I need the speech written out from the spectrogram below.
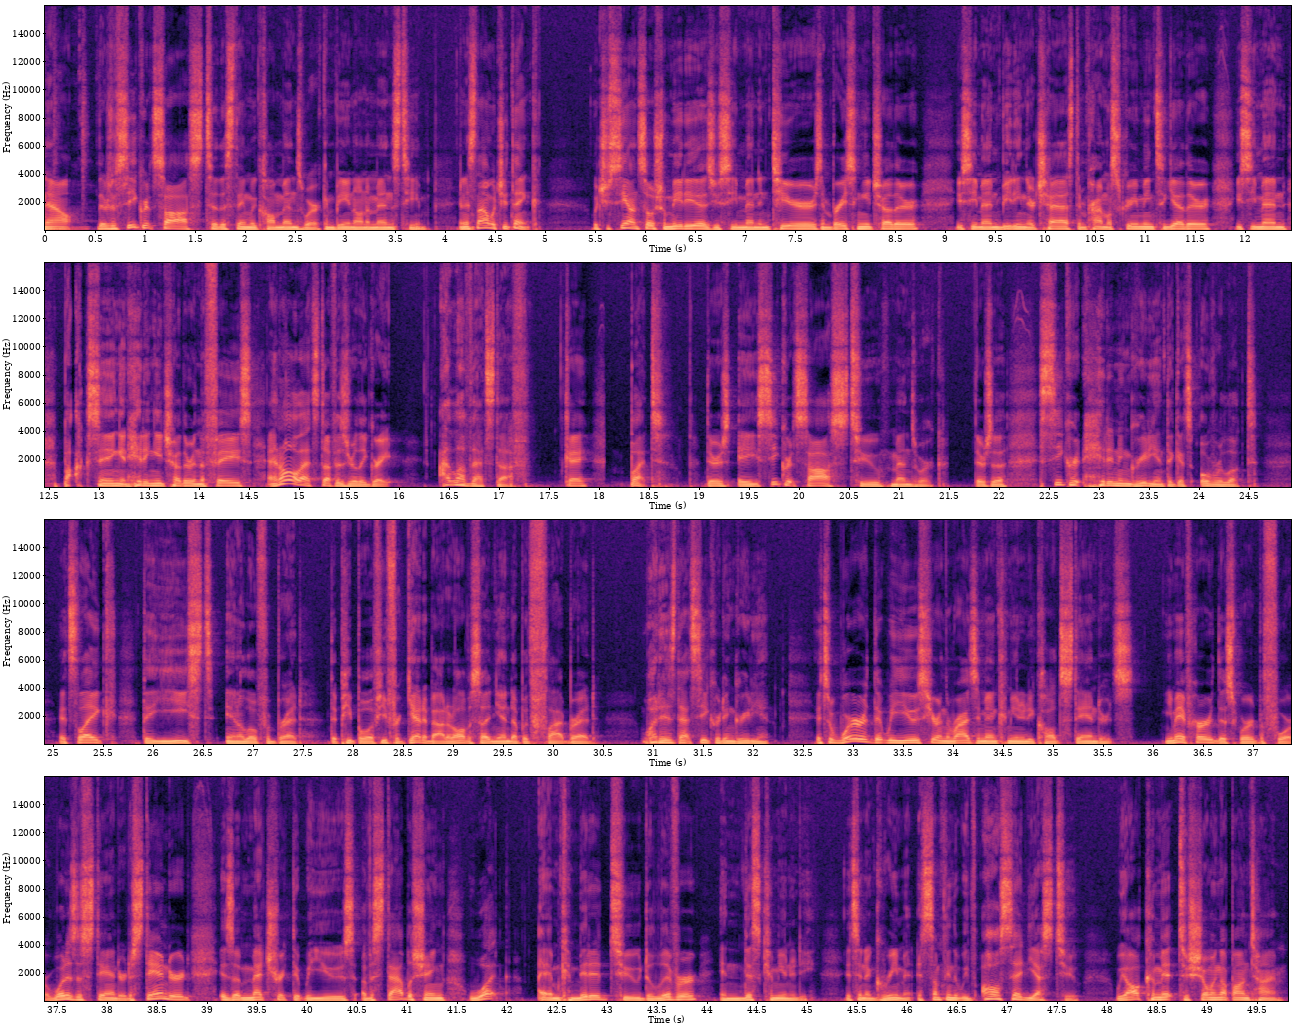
Now, there's a secret sauce to this thing we call men's work and being on a men's team. And it's not what you think. What you see on social media is you see men in tears embracing each other. You see men beating their chest and primal screaming together. You see men boxing and hitting each other in the face. And all that stuff is really great. I love that stuff. Okay. But there's a secret sauce to men's work. There's a secret hidden ingredient that gets overlooked. It's like the yeast in a loaf of bread that people, if you forget about it, all of a sudden you end up with flat bread. What is that secret ingredient? It's a word that we use here in the Rising Man community called standards. You may have heard this word before. What is a standard? A standard is a metric that we use of establishing what I am committed to deliver in this community. It's an agreement, it's something that we've all said yes to. We all commit to showing up on time.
